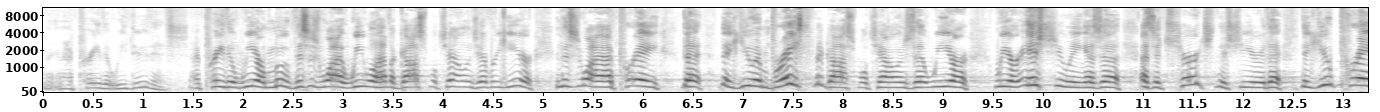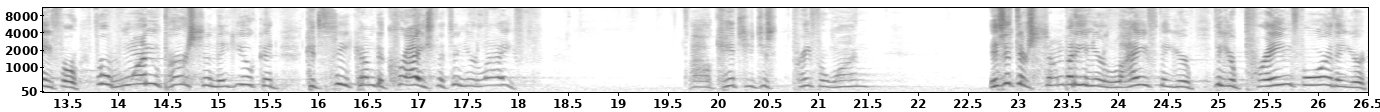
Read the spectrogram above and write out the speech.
And, and I pray that we do this. I pray that we are moved. This is why we will have a gospel challenge every year. And this is why I pray that, that you embrace the gospel challenge that we are, we are issuing as a, as a church this year, that, that you pray for, for one person that you could, could see come to Christ that's in your life. Oh, can't you just pray for one? Isn't there somebody in your life that you're, that you're praying for, that you're,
